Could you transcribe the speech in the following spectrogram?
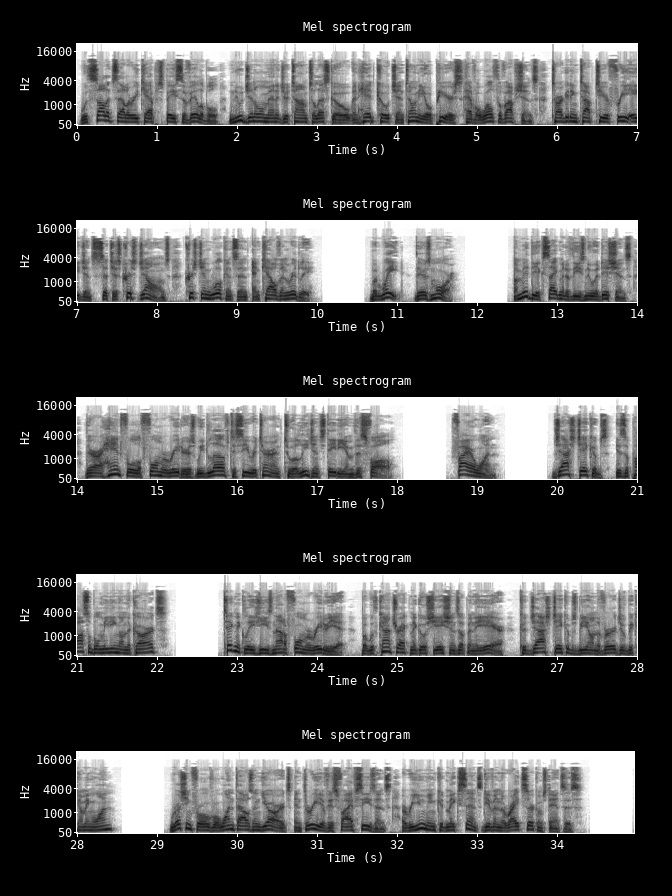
With solid salary cap space available, new general manager Tom Telesco and head coach Antonio Pierce have a wealth of options, targeting top-tier free agents such as Chris Jones, Christian Wilkinson, and Calvin Ridley. But wait, there's more. Amid the excitement of these new additions, there are a handful of former Raiders we'd love to see return to Allegiant Stadium this fall. Fire 1. Josh Jacobs, is a possible meeting on the cards? Technically, he's not a former Raider yet, but with contract negotiations up in the air, could Josh Jacobs be on the verge of becoming one? Rushing for over 1,000 yards in three of his five seasons, a reunion could make sense given the right circumstances.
